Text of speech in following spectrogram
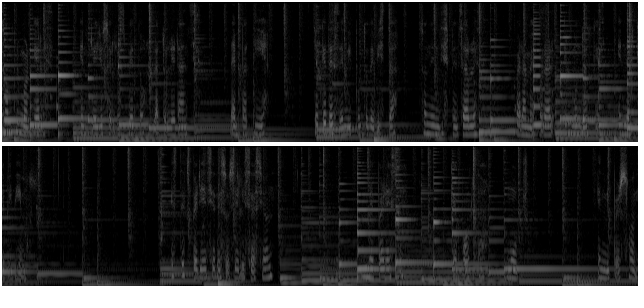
son primordiales, entre ellos el respeto, la tolerancia, la empatía, ya que desde mi punto de vista son indispensables para mejorar el mundo en, el que vivimos. Esta experiencia de socialización me parece que aporta mucho persona,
